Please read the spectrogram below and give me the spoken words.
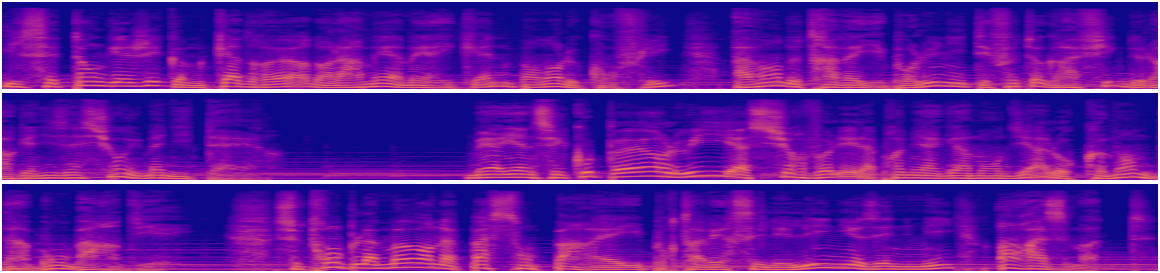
il s'est engagé comme cadreur dans l'armée américaine pendant le conflit, avant de travailler pour l'unité photographique de l'organisation humanitaire. Marianne C. Cooper, lui, a survolé la Première Guerre mondiale aux commandes d'un bombardier. Ce trompe-la-mort n'a pas son pareil pour traverser les lignes ennemies en rasemotte.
